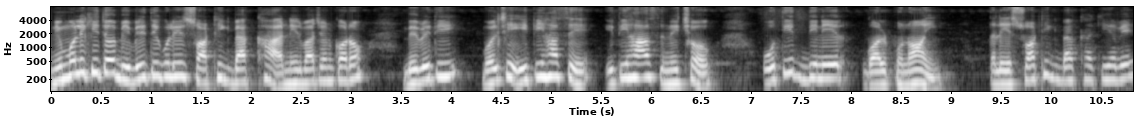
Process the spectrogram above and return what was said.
নিম্নলিখিত বিবৃতিগুলির সঠিক ব্যাখ্যা নির্বাচন করো। বিবৃতি বলছে, ইতিহাসে ইতিহাস নিছক অতীত দিনের গল্প নয়। তাহলে এর সঠিক ব্যাখ্যা কী হবে?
